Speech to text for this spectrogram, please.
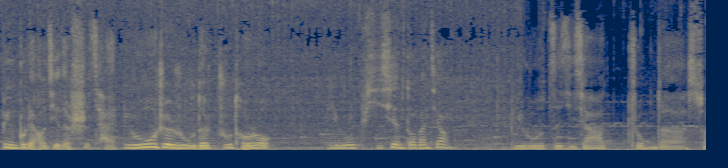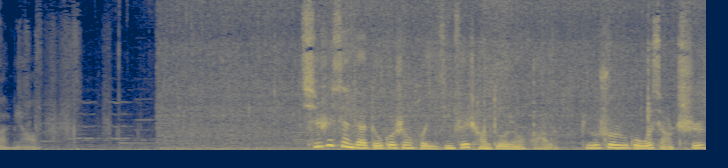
并不了解的食材，比如这卤的猪头肉，比如郫县豆瓣酱，比如自己家种的蒜苗。其实现在德国生活已经非常多元化了，比如说如果我想吃，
